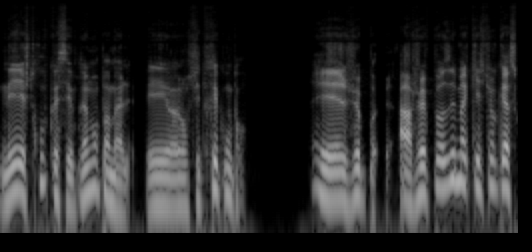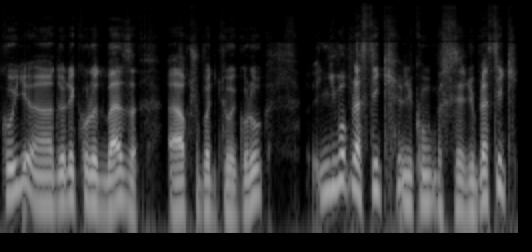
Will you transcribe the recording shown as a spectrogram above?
Mais je trouve que c'est vraiment pas mal. Et euh, j'en suis très content. Et je, alors, je vais poser ma question casse-couille euh, de l'écolo de base, alors que je suis pas du tout écolo. Niveau plastique, du coup, parce que c'est du plastique.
